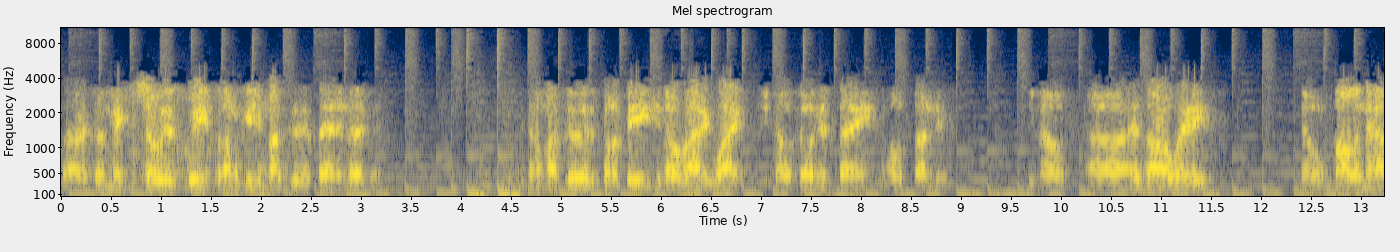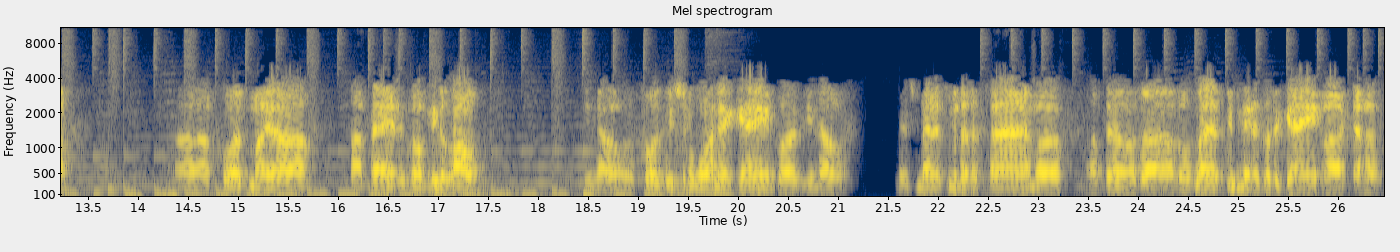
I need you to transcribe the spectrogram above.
Sorry I couldn't make the show this week, but I'm gonna give you my good, bad, and ugly. You know, my good is gonna be, you know, Roddy White, you know, doing his thing on Sunday. You know, uh, as always, you know, balling out. Uh, of course, my uh, my bad is gonna be the loss. You know, of course, we should have won that game, but you know, mismanagement of the time uh, of those uh, those last few minutes of the game uh, kind of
